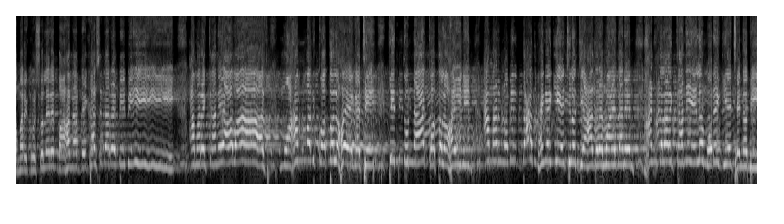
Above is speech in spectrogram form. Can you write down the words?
আমার গোসলের বাহানা দেখাস না রে বিবি। আমার কানে আওয়াজ, মোহাম্মদ কতল হয়ে গেছে, কিন্তু না কতল হয়নি। আমার নবীর দাঁত ভেঙে গিয়েছিল জিহাদের ময়দানে। হানজালার কানে এলো, মরে গিয়েছে নবী।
